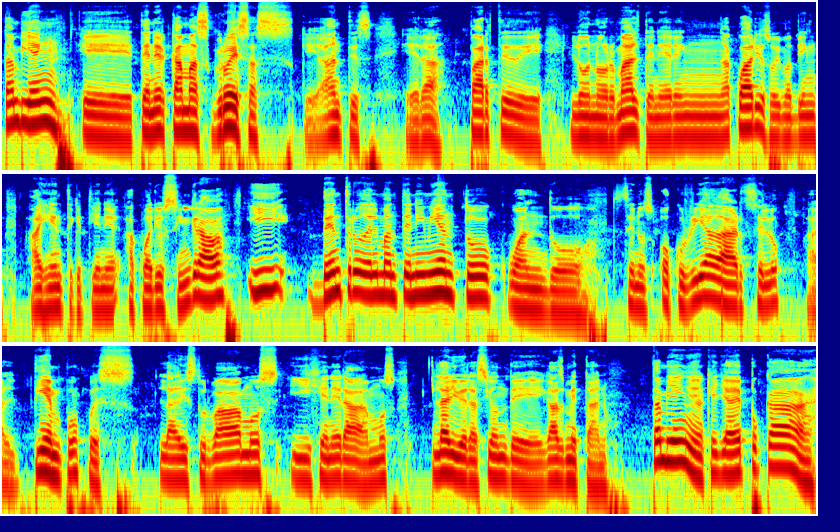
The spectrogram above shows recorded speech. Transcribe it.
también eh, tener camas gruesas que antes era parte de lo normal tener en acuarios. Hoy más bien hay gente que tiene acuarios sin grava. Y dentro del mantenimiento, cuando se nos ocurría dárselo al tiempo, pues la disturbábamos y generábamos la liberación de gas metano. También en aquella época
